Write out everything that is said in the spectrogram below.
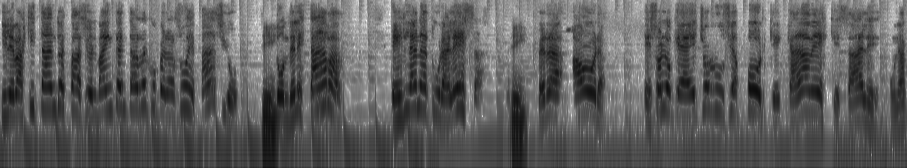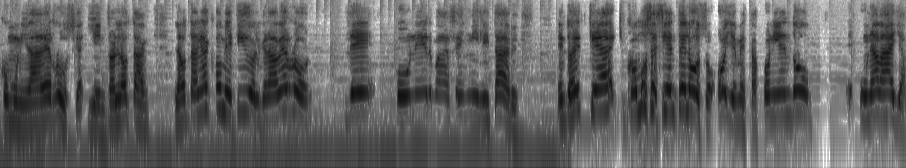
y le vas quitando espacio, él va a intentar recuperar sus espacios Sí. donde él estaba. Es la naturaleza. Sí. ¿verdad? Ahora, eso es lo que ha hecho Rusia porque cada vez que sale una comunidad de Rusia y entra en la OTAN, la OTAN ha cometido el grave error de poner bases militares. Entonces, ¿qué hay? ¿cómo se siente el oso? Oye, me estás poniendo eh, una valla.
